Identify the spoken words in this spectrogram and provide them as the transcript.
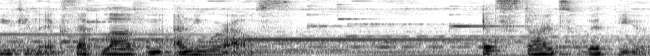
you can accept love from anywhere else. It starts with you.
